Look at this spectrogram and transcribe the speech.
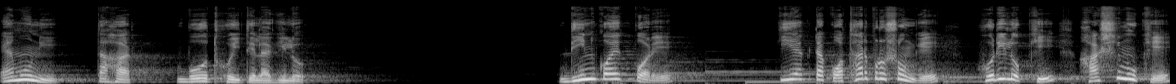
এমনই তাহার বোধ হইতে লাগিল। দিন কয়েক পরে কি একটা কথার প্রসঙ্গে হরিলক্ষ্মী হাসি মুখে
